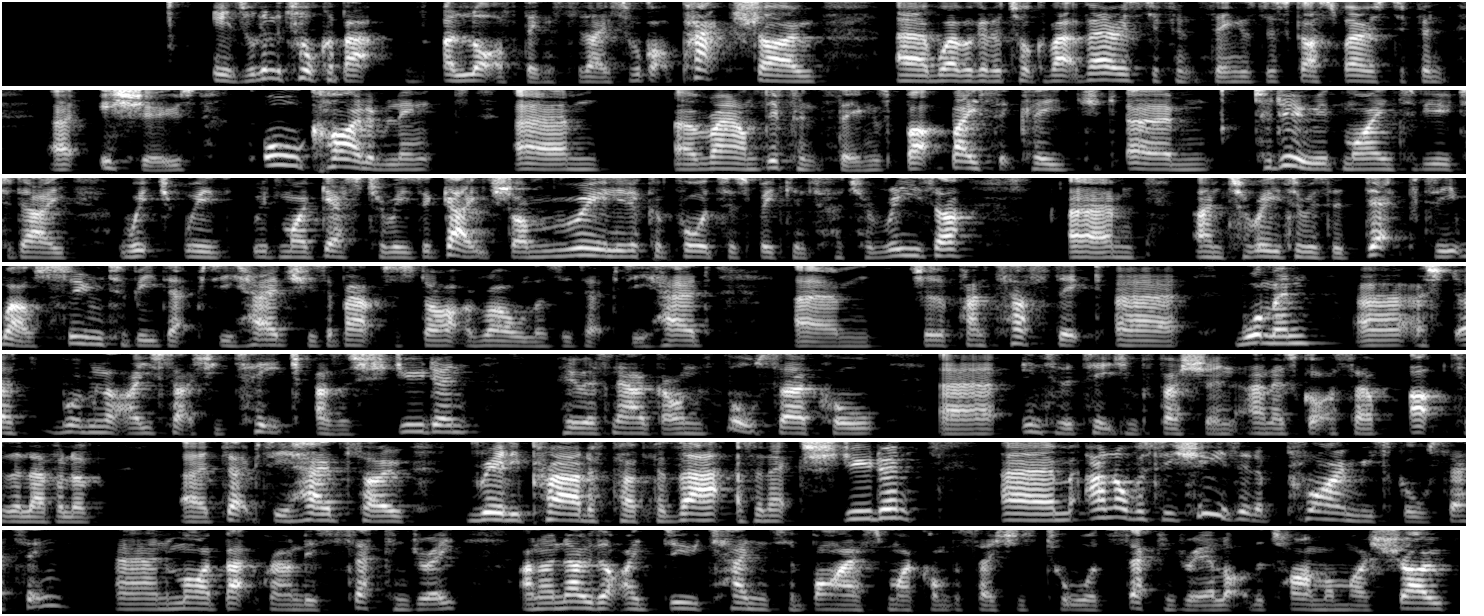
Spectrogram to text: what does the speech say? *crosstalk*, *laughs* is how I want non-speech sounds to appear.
is we're going to talk about a lot of things today. So we've got a packed show uh, where we're going to talk about various different things, discuss various different uh, issues, all kind of linked um, around different things, but basically um, to do with my interview today, which with with my guest Teresa Gage. So I'm really looking forward to speaking to Teresa. Um, and Teresa is a deputy, well, soon to be deputy head. She's about to start a role as a deputy head. Um, she's a fantastic uh, woman, uh, a, a, woman that I used to actually teach as a student, who has now gone full circle uh, into the teaching profession and has got herself up to the level of uh, deputy head. So really proud of her for that as an ex-student. Um, and obviously she's in a primary school setting, and my background is secondary. And I know that I do tend to bias my conversations towards secondary a lot of the time on my show.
